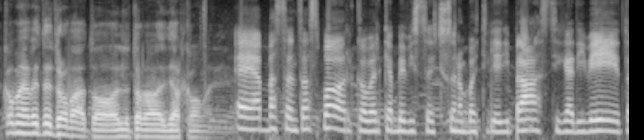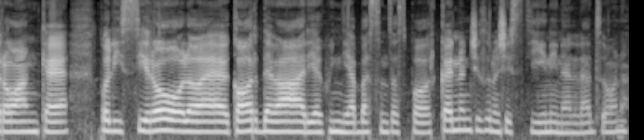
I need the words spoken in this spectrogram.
come avete trovato il litorale di Alcomari? È abbastanza sporco perché abbiamo visto che ci sono bottiglie di plastica, di vetro, anche polistirolo e corde varie, quindi è abbastanza sporco e non ci sono cestini nella zona.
